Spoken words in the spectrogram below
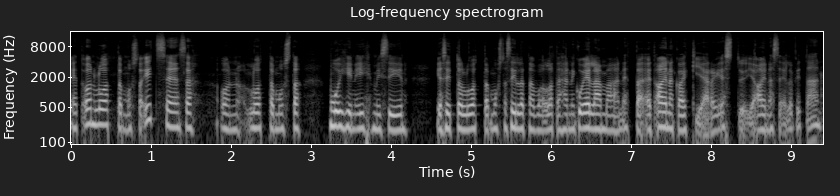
että on luottamusta itseensä, on luottamusta muihin ihmisiin ja sitten on luottamusta sillä tavalla tähän niin kuin elämään, että, että aina kaikki järjestyy ja aina selvitään.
